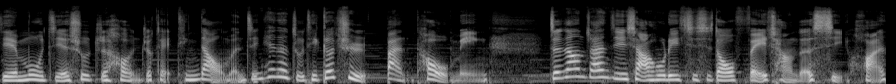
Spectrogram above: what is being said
节目结束之后，你就可以听到我们今天的主题歌曲《半透明》。整张专辑小狐狸其实都非常的喜欢，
